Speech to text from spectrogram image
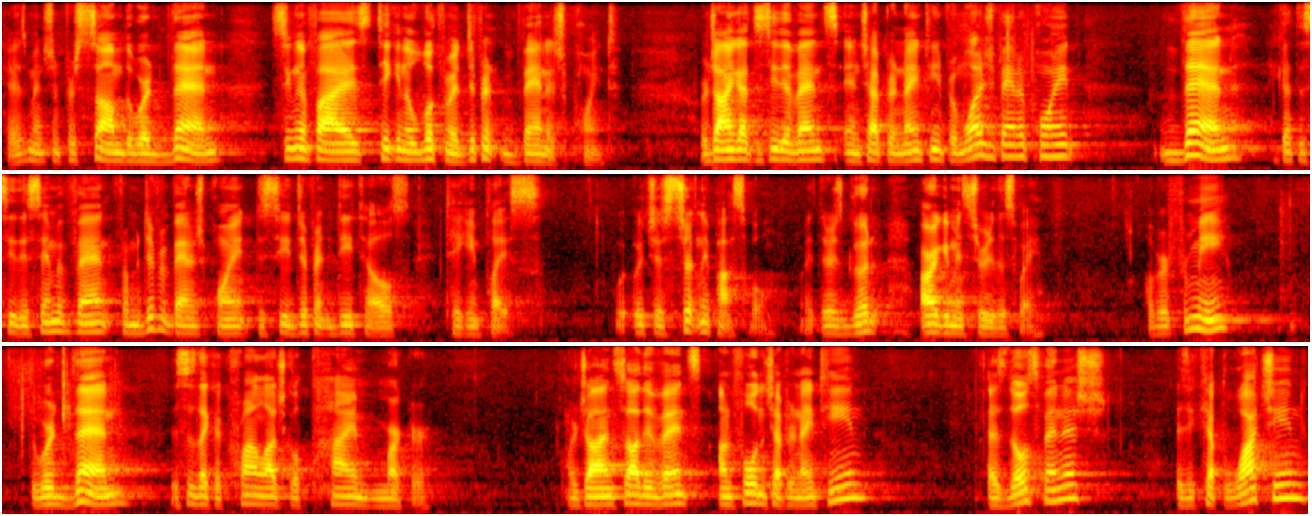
Okay, as mentioned, for some, the word then signifies taking a look from a different vantage point. Where John got to see the events in chapter 19 from one vantage point, then he got to see the same event from a different vantage point to see different details taking place, which is certainly possible. Right? There's good arguments to read this way. However, for me, the word then, this is like a chronological time marker. Where John saw the events unfold in chapter 19, as those finish, as he kept watching,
